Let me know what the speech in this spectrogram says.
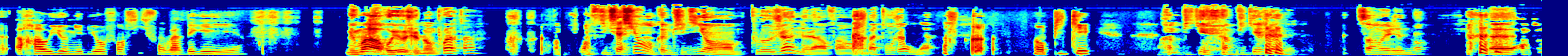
euh, au milieu offensif, on va veiller. Mais moi, Arroyo, je le mets en pointe, hein. En, en fixation, comme tu dis, en plot jaune, là, enfin, en bâton jaune, là. En piqué. Un piqué, un piqué jaune. Sans mauvais jeu de mots. Euh, après,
